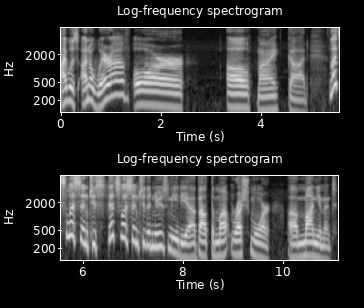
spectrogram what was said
I was unaware of, or oh my God. Let's listen to let's listen to the news media about the Mount Rushmore uh, monument,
